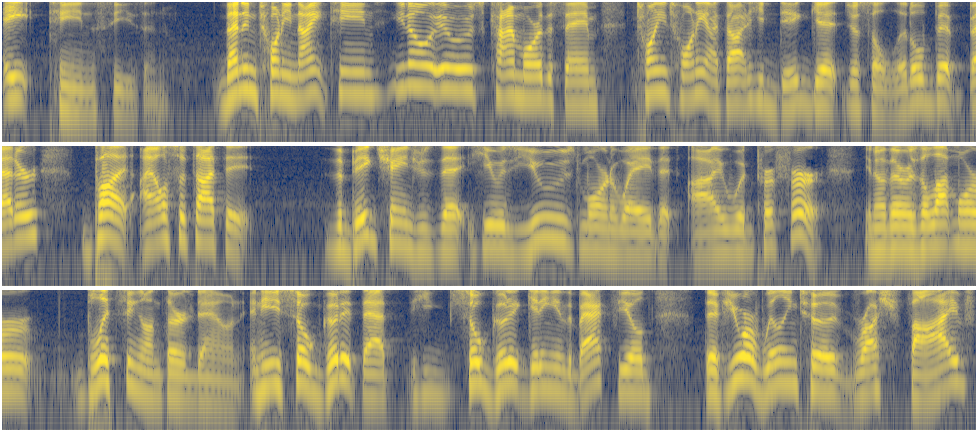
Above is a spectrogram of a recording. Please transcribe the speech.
18 season. Then in 2019, you know, it was kind of more the same. 2020, I thought he did get just a little bit better, but I also thought that the big change was that he was used more in a way that I would prefer. You know, there was a lot more blitzing on third down, and he's so good at that. He's so good at getting in the backfield that if you are willing to rush five,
